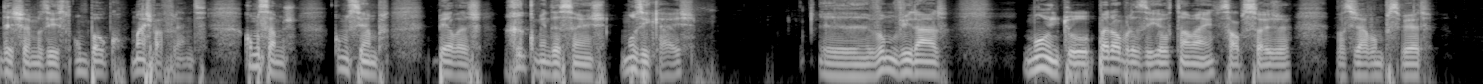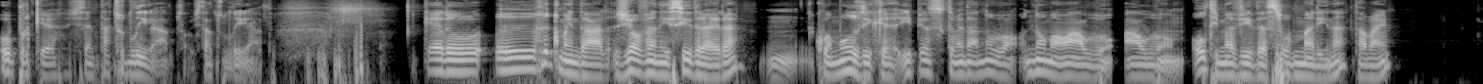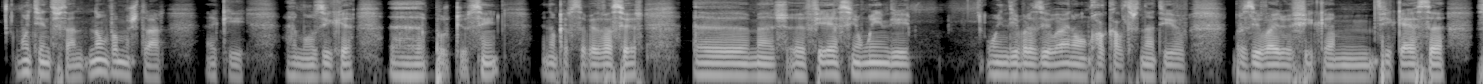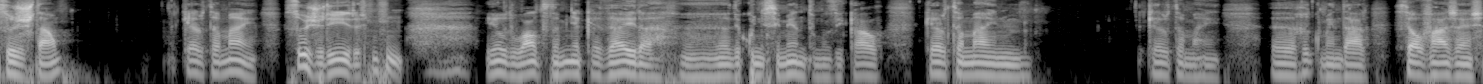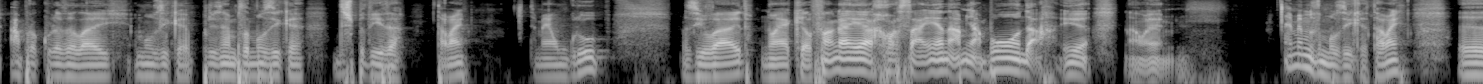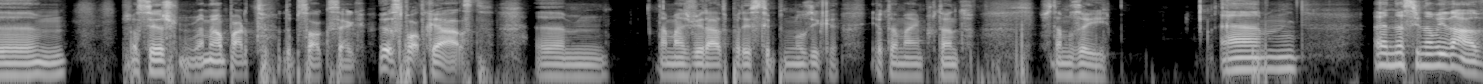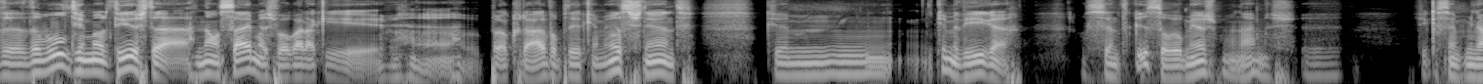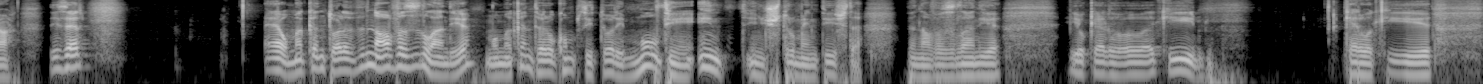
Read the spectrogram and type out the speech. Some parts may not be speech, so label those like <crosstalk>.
deixamos isso um pouco mais para a frente. Começamos, como sempre, pelas recomendações musicais. Uh, Vou-me virar muito para o Brasil também, salve seja. Vocês já vão perceber o porquê. Isto está tudo ligado, pessoal. Está tudo ligado. Quero uh, recomendar Giovanni Cidreira hum, com a música e penso que também dá nome, nome ao álbum, álbum Última Vida Submarina, está bem? Muito interessante. Não vou mostrar aqui a música uh, porque sim, não quero saber de vocês, uh, mas uh, é assim um indie um indie brasileiro, um rock alternativo brasileiro, fica, fica essa sugestão. Quero também sugerir, <laughs> eu do alto da minha cadeira de conhecimento musical, quero também, quero também recomendar Selvagens à Procura da Lei, música, por exemplo, a música Despedida, está bem? Também é um grupo brasileiro, não é aquele fanga aí, a roça aí na minha bunda, e, não, é, é mesmo de música, está bem? Uh, vocês, a maior parte do pessoal que segue esse podcast um, está mais virado para esse tipo de música. Eu também, portanto, estamos aí. Um, a nacionalidade da última artista, não sei, mas vou agora aqui uh, procurar. Vou pedir aqui ao meu assistente que, que me diga. Sente que sou eu mesmo, não é? Mas uh, fica sempre melhor dizer é uma cantora de Nova Zelândia, uma cantora, compositora e multi-instrumentista de Nova Zelândia. E eu quero aqui, quero aqui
